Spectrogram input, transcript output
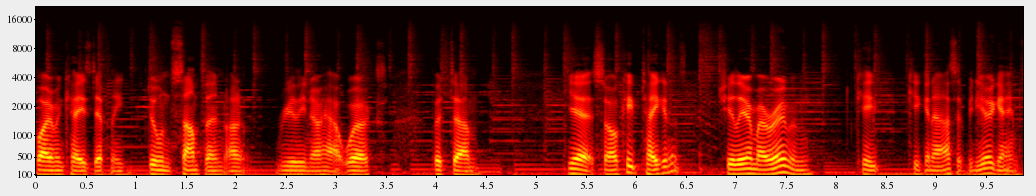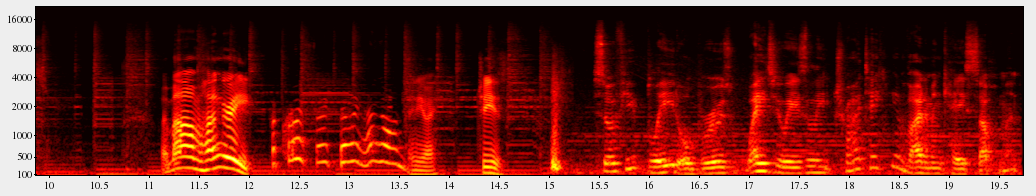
vitamin K is definitely doing something. I don't really know how it works, but um, yeah. So I'll keep taking it, chill here in my room, and keep kicking ass at video games. My mum, hungry. For Christ's sake, Billy, hang on. Anyway, cheers. So if you bleed or bruise way too easily, try taking a vitamin K supplement.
